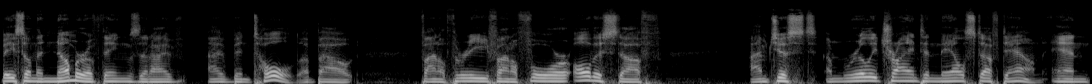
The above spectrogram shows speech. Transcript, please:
based on the number of things that I've I've been told about Final 3, Final 4, all this stuff. I'm just I'm really trying to nail stuff down and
